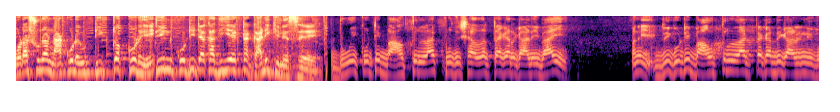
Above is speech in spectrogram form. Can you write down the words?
পড়াশোনা না করেও টিকটক করে তিন কোটি টাকা দিয়ে একটা গাড়ি কিনেছে। দুই কোটি বাহাত্তর লাখ পঁচিশ হাজার টাকার গাড়ি ভাই। মানে দুই কোটি বাহাত্তর লাখ টাকা দিয়ে গাড়ি নিব।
